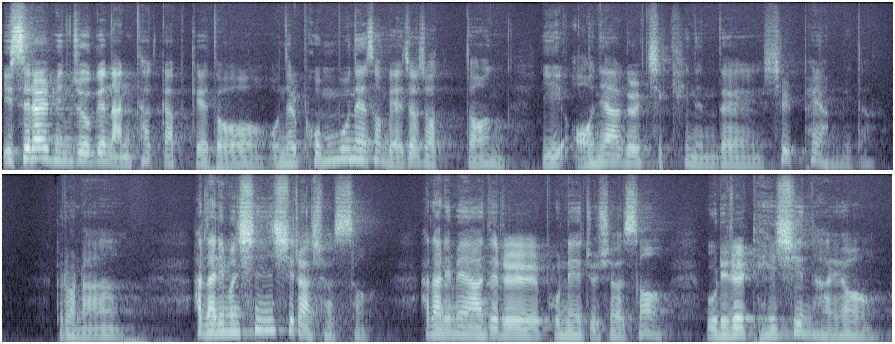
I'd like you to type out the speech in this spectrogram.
이스라엘 민족은 안타깝게도 오늘 본문에서 맺어졌던 이 언약을 지키는데 실패합니다. 그러나 하나님은 신실하셔서 하나님의 아들을 보내주셔서 우리를 대신하여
